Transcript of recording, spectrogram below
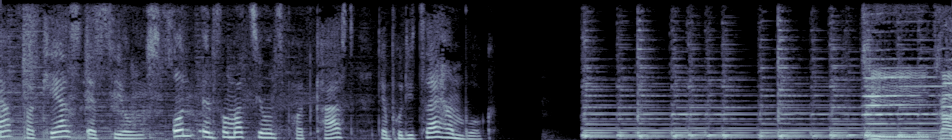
Der Verkehrserziehungs- und Informationspodcast der Polizei Hamburg. Tri, tra,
